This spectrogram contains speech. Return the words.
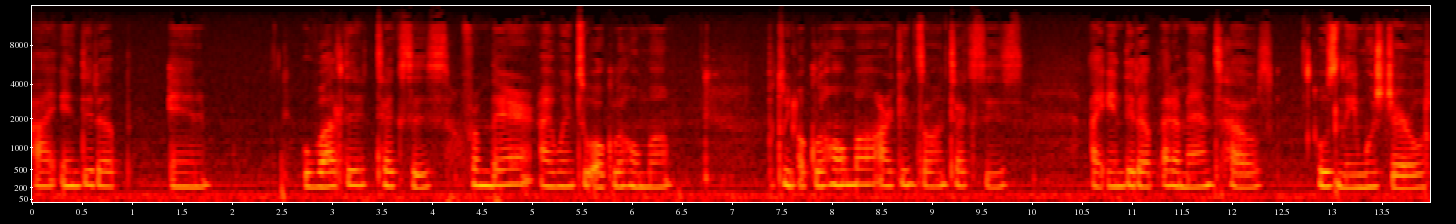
I ended up in Uvalde, Texas. From there, I went to Oklahoma. Between Oklahoma, Arkansas, and Texas, I ended up at a man's house whose name was Gerald.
